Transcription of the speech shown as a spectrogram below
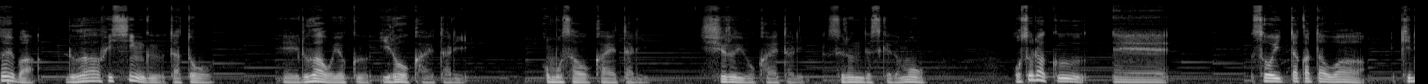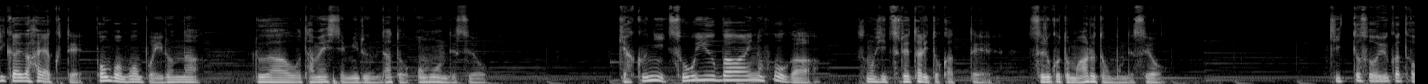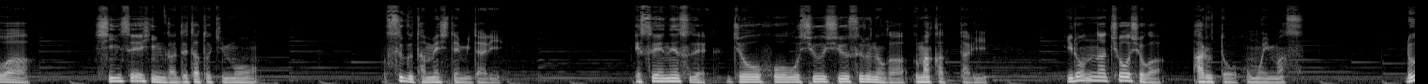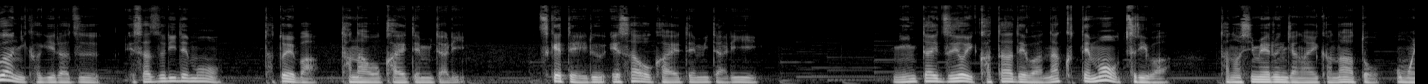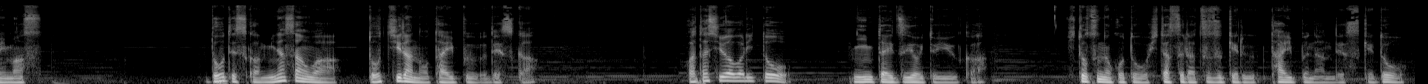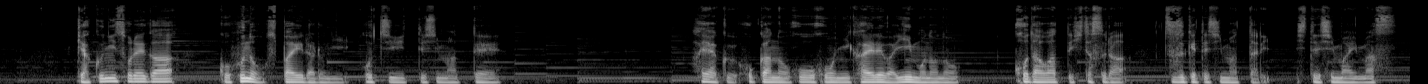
例えばルアーフィッシングだと、えー、ルアーをよく色を変えたり重さを変えたり種類を変えたりするんですけどもおそらく、えー、そういった方は切り替えが早くてポンポンポンポンいろんなルアーを試してみるんだと思うんですよ。逆にそういう場合の方がその日釣れたりとかってすることもあると思うんですよ。きっとそういう方は新製品が出た時もすぐ試してみたり SNS で情報を収集するのがうまかったりいろんな長所があると思いますルアーに限らず餌釣りでも例えば棚を変えてみたりつけている餌を変えてみたり忍耐強い方ではなくても釣りは楽しめるんじゃないかなと思います。どうですか？皆さんはどちらのタイプですか？私は割と忍耐強いというか一つのことをひたすら続けるタイプなんですけど逆にそれがこう負のスパイラルに陥ってしまって早く他の方法に変えればいいもののこだわってひたすら続けてしまったりしてしまいます。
